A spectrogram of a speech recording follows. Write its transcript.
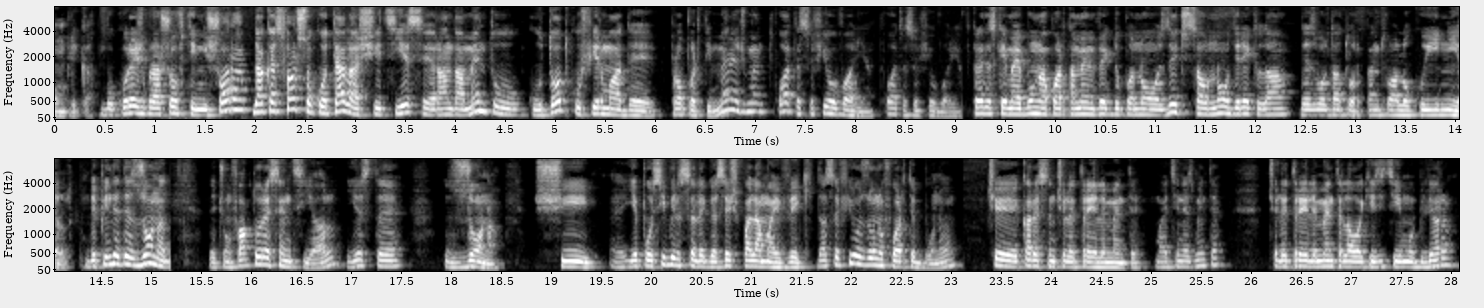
complicat. București, Brașov, Timișoara, dacă îți faci socoteala și îți iese randamentul cu tot cu firma de property management, poate să fie o variantă. Poate să fie o variantă. Credeți că e mai bun un apartament vechi după 90 sau nou direct la dezvoltator pentru a locui în el? Depinde de zonă. Deci un factor esențial este zona și e posibil să le găsești pe alea mai vechi, dar să fie o zonă foarte bună. Ce, care sunt cele trei elemente? Mai țineți minte? Cele trei elemente la o achiziție imobiliară,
